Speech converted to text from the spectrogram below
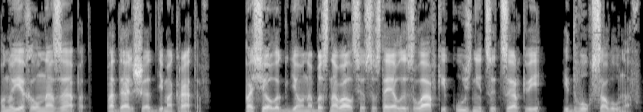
Он уехал на запад, подальше от демократов. Поселок, где он обосновался, состоял из лавки, кузницы, церкви и двух салунов.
